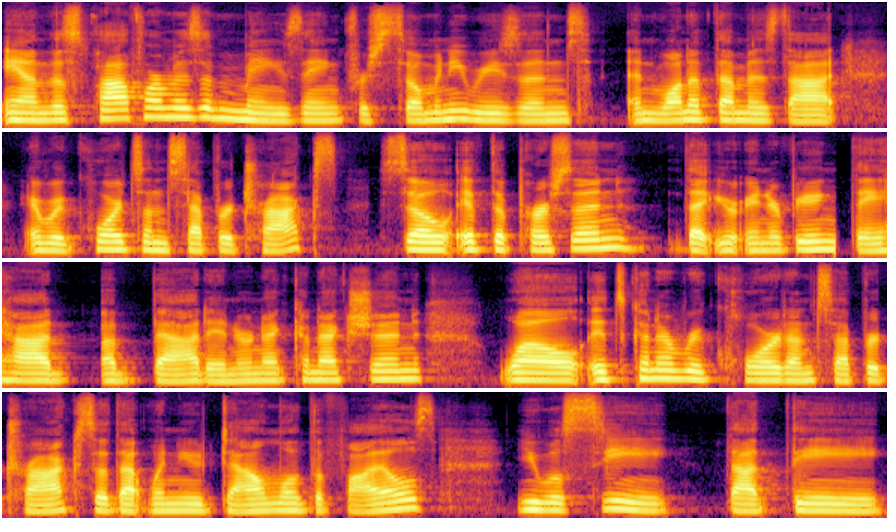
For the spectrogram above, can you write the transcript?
And this platform is amazing for so many reasons. And one of them is that it records on separate tracks. So if the person that you're interviewing, they had a bad internet connection, well, it's going to record on separate tracks so that when you download the files, you will see that the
